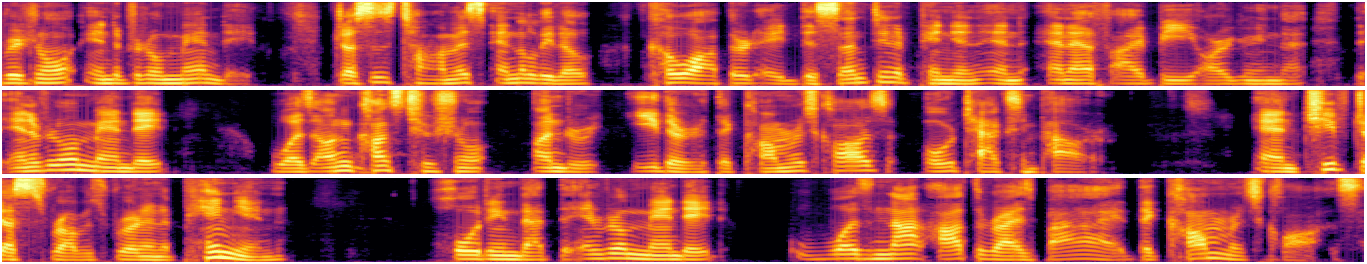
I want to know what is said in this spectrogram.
original individual mandate. Justice Thomas and Alito co authored a dissenting opinion in NFIB arguing that the individual mandate was unconstitutional under either the Commerce Clause or taxing power. And Chief Justice Roberts wrote an opinion holding that the individual mandate was not authorized by the Commerce Clause.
